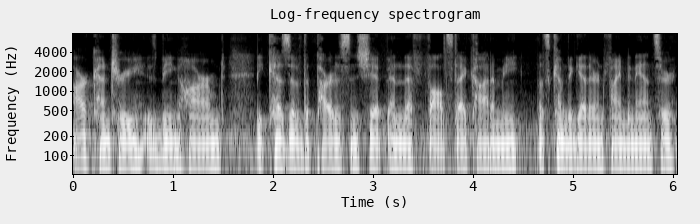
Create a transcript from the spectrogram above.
our country is being harmed because of the partisanship and the false dichotomy. Let's come together and find an answer.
